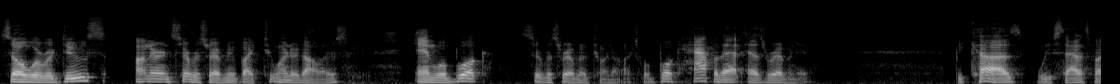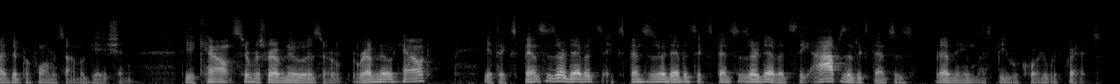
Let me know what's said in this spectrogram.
So we'll reduce unearned service revenue by $200 and we'll book service revenue of $200. We'll book half of that as revenue because we've satisfied the performance obligation. The account service revenue is a revenue account if expenses are debits, expenses are debits, expenses are debits, the opposite of expenses, revenue, must be recorded with credits.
